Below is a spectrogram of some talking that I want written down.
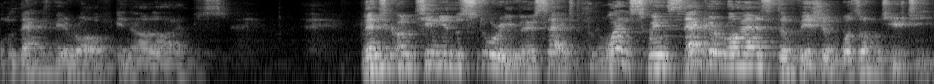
or lack thereof in our lives. Let's continue the story, verse 8. Once, when Zechariah's division was on duty,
